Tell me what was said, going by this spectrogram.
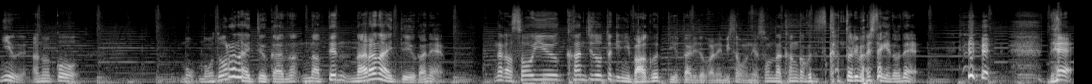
に、あの、こう、も戻らないっていうかな、なって、ならないっていうかね、なんかそういう感じの時にバグって言ったりとかね、ミサもね、そんな感覚で使っておりましたけどね。で、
